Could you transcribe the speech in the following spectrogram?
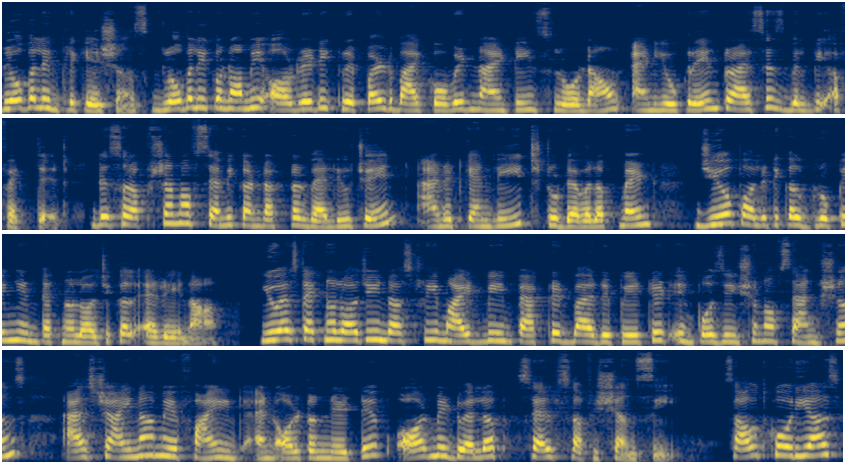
Global implications Global economy already crippled by COVID 19 slowdown and Ukraine crisis will be affected. Disruption of semiconductor value chain and it can lead to development geopolitical grouping in technological arena. US technology industry might be impacted by repeated imposition of sanctions as China may find an alternative or may develop self-sufficiency. South Korea's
